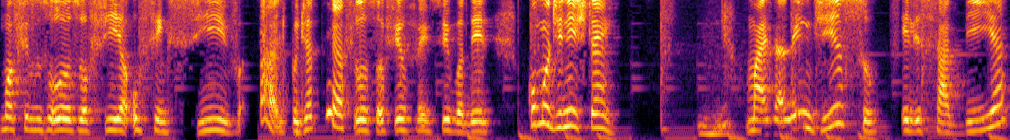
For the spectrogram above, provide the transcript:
uma filosofia ofensiva. Tá, ele podia ter a filosofia ofensiva dele, como o Diniz tem. Uhum. Mas, além disso, ele sabia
